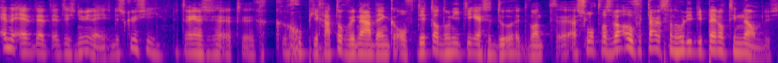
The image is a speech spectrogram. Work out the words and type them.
En, en het, het is nu ineens een discussie. De trainers, het eh, groepje gaat toch weer nadenken of dit dan nog niet de eerste doel... Want eh, Slot was wel overtuigd van hoe hij die penalty nam. Dus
